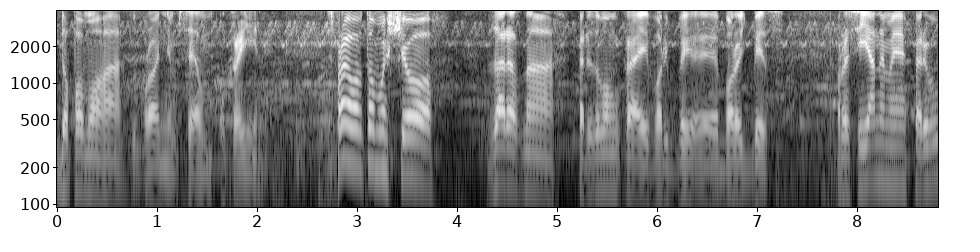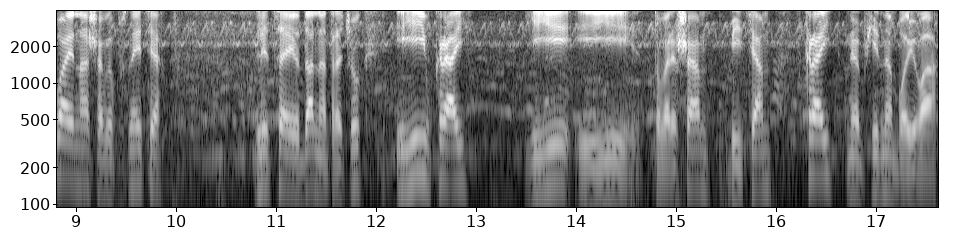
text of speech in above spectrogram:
допомога Збройним силам України. Справа в тому, що зараз на передовому краї боротьби, боротьби з росіянами перебуває наша випускниця ліцею Дана Трачук, і їй вкрай, її і її товаришам, бійцям вкрай необхідна бойова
